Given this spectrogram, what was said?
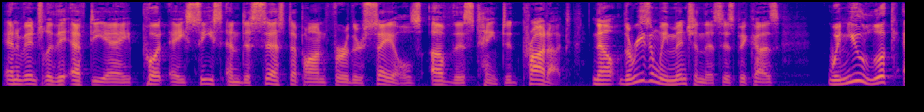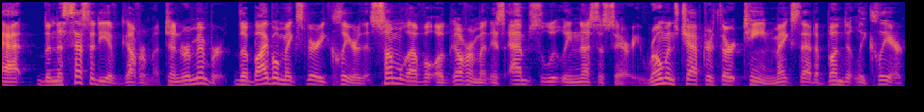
and eventually the FDA put a cease and desist upon further sales of this tainted product. Now, the reason we mention this is because when you look at the necessity of government, and remember, the Bible makes very clear that some level of government is absolutely necessary. Romans chapter 13 makes that abundantly clear.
